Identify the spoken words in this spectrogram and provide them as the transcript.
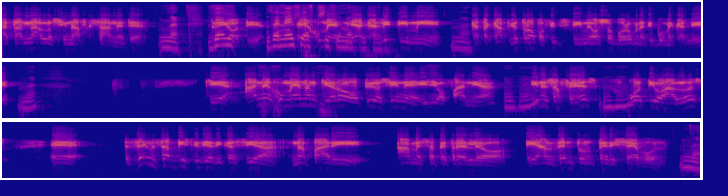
κατανάλωση να αυξάνεται. Ναι. Δεν, δεν έχει έχουμε μια καλή τιμή ναι. κατά κάποιο τρόπο αυτή τη στιγμή όσο μπορούμε να την πούμε καλή. Ναι. Και αν έχουμε έναν καιρό ο οποίος είναι είναι ότι ο άλλος ε, δεν θα μπει στη διαδικασία να πάρει άμεσα πετρέλαιο εάν δεν τον περισσεύουν. Ναι.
